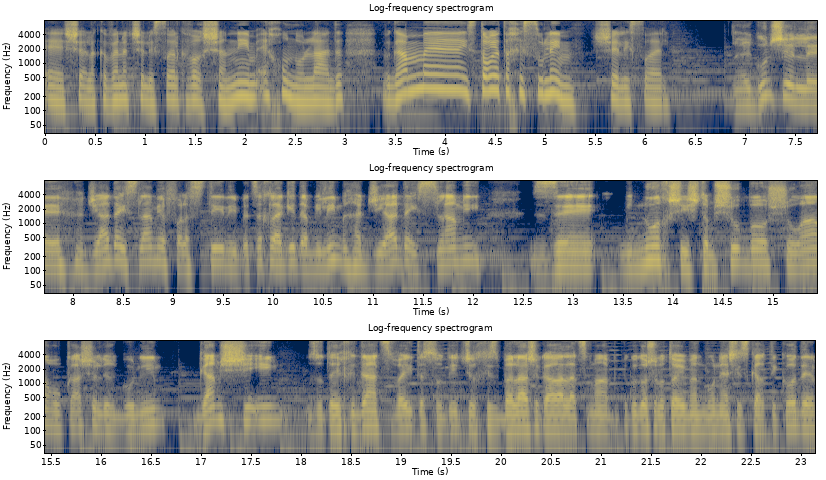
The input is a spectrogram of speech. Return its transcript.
אה, של הכוונת של ישראל כבר שנים, איך הוא נולד, וגם אה, היסטוריית החיסולים של ישראל. הארגון של אה, הג'יהאד האיסלאמי הפלסטיני, וצריך להגיד, המילים הג'יהאד האיסלאמי זה מינוח שהשתמשו בו שורה ארוכה של ארגונים, גם שיעים, זאת היחידה הצבאית הסודית של חיזבאללה שקראה לעצמה בפיקודו של אותו אימן מוניה שהזכרתי קודם,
